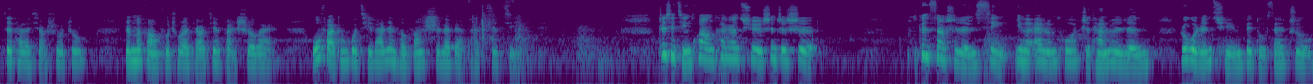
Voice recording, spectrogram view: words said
在他的小说中，人们仿佛除了条件反射外，无法通过其他任何方式来表达自己。这些情况看上去甚至是更丧失人性，因为爱伦坡只谈论人。如果人群被堵塞住，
